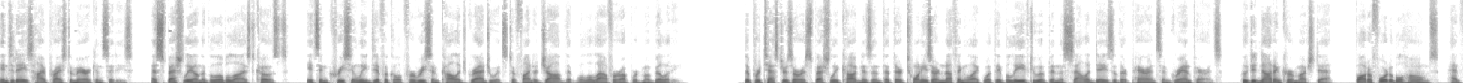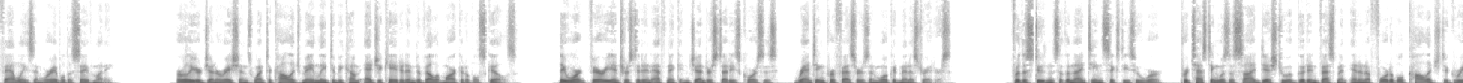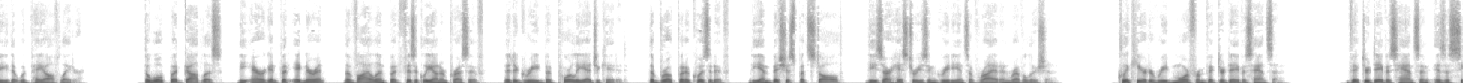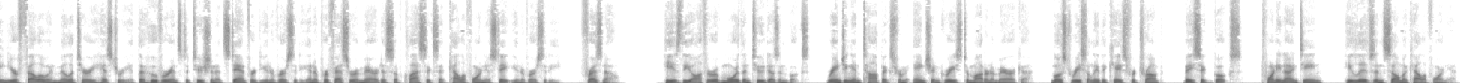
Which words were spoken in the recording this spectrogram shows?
In today's high priced American cities, especially on the globalized coasts, it's increasingly difficult for recent college graduates to find a job that will allow for upward mobility. The protesters are especially cognizant that their 20s are nothing like what they believe to have been the salad days of their parents and grandparents, who did not incur much debt, bought affordable homes, had families, and were able to save money. Earlier generations went to college mainly to become educated and develop marketable skills. They weren't very interested in ethnic and gender studies courses, ranting professors, and woke administrators. For the students of the 1960s who were, protesting was a side dish to a good investment in an affordable college degree that would pay off later. The woke but godless, the arrogant but ignorant, the violent but physically unimpressive, the degreed but poorly educated, the broke but acquisitive, the ambitious but stalled, these are history's ingredients of riot and revolution. Click here to read more from Victor Davis Hanson. Victor Davis Hanson is a senior fellow in military history at the Hoover Institution at Stanford University and a professor emeritus of classics at California State University, Fresno. He is the author of more than two dozen books, ranging in topics from ancient Greece to modern America, most recently The Case for Trump, Basic Books, 2019. He lives in Selma, California.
